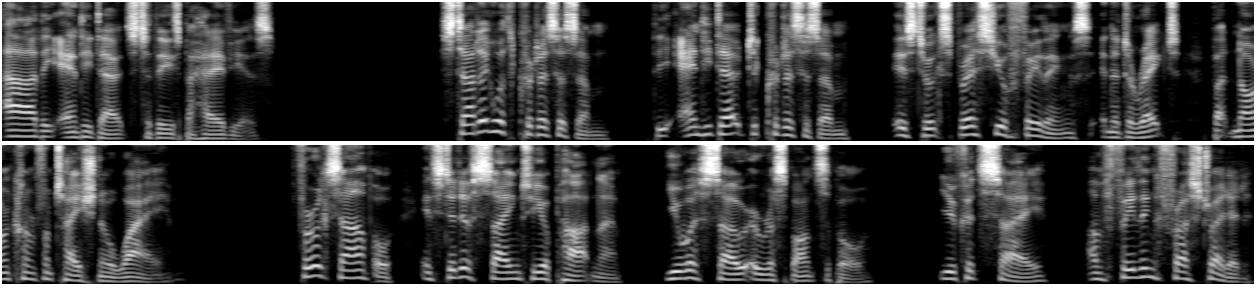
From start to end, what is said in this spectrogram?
are the antidotes to these behaviors? Starting with criticism, the antidote to criticism is to express your feelings in a direct but non confrontational way. For example, instead of saying to your partner, You are so irresponsible, you could say, I'm feeling frustrated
